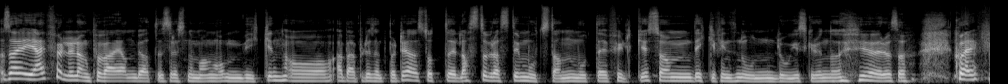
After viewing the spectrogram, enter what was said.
Altså, jeg følger langt på vei Anne Beates resonnement om Viken. og Arbeiderpartiet og Senterpartiet har stått last og brast i motstanden mot det fylket, som det ikke finnes noen logisk grunn å gjøre. Også. KrF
